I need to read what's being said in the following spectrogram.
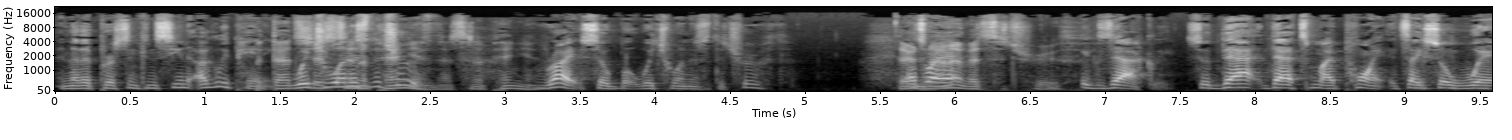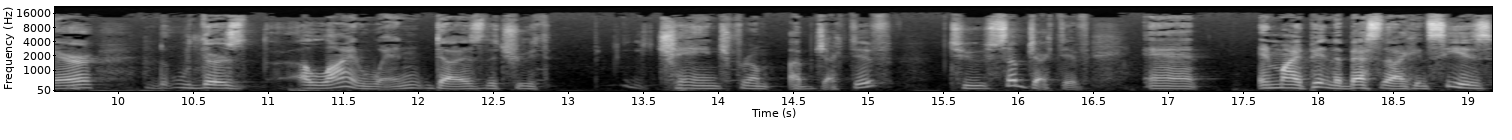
Another person can see an ugly painting. But that's which one an is the truth? That's an opinion. Right. So, but which one is the truth? There, That's none why I- of it's the truth. Exactly. So that that's my point. It's like so where there's a line when does the truth change from objective to subjective? And in my opinion, the best that I can see is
